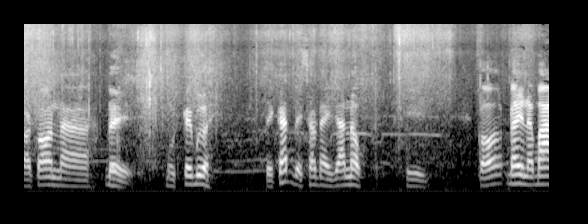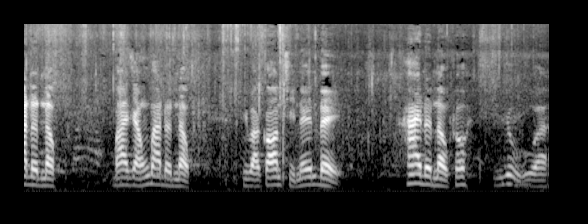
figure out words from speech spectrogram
bà con là để một cây bưởi để cắt để sau này ra nọc. Thì có đây là ba đợt nọc. Ba giống ba đợt nọc. Thì bà con chỉ nên để hai đợt nọc thôi. Ví dụ à,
